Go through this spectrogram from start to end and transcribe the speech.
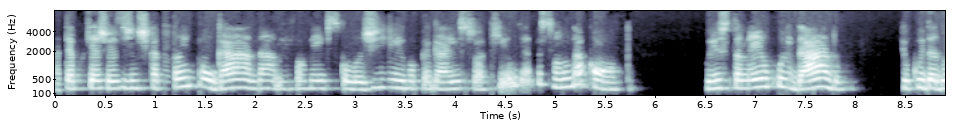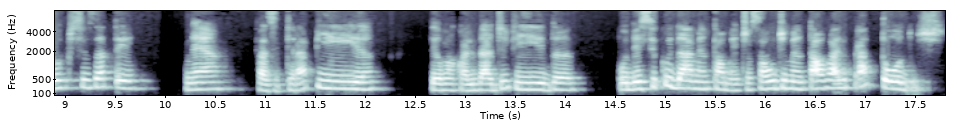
Até porque às vezes a gente fica tão empolgada, ah, me formei em psicologia, vou pegar isso, aquilo, e a pessoa não dá conta. Por isso também o cuidado que o cuidador precisa ter, né? Fazer terapia, ter uma qualidade de vida, poder se cuidar mentalmente. A saúde mental vale para todos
